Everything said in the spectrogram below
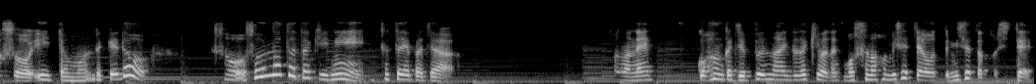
うそういいと思うんだけどそうそうなった時に例えばじゃあこのね5分か10分の間だけはなんかもうスマホ見せちゃおうって見せたとして、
